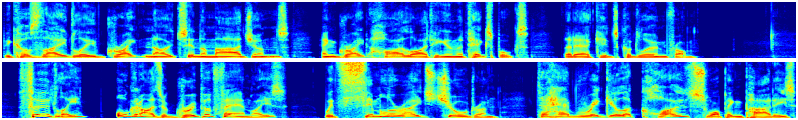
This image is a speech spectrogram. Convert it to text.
because they'd leave great notes in the margins and great highlighting in the textbooks that our kids could learn from. Thirdly, organise a group of families with similar age children to have regular clothes swapping parties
